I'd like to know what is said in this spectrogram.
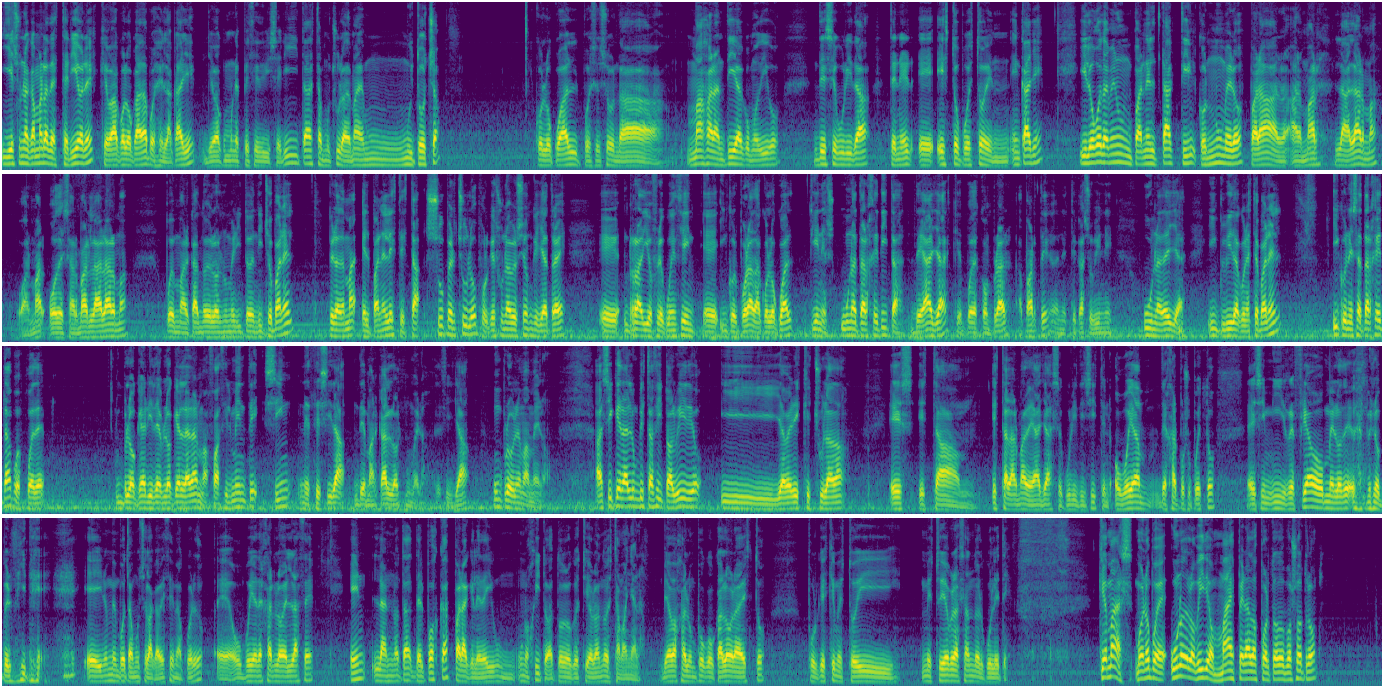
y es una cámara de exteriores que va colocada pues en la calle, lleva como una especie de viserita, está muy chula, además es muy tocha, con lo cual pues eso da más garantía, como digo, de seguridad tener eh, esto puesto en, en calle y luego también un panel táctil con números para armar la alarma o armar o desarmar la alarma pues marcando los numeritos en dicho panel. Pero además el panel este está súper chulo porque es una versión que ya trae eh, radiofrecuencia eh, incorporada con lo cual tienes una tarjetita de Haya que puedes comprar aparte en este caso viene una de ellas incluida con este panel y con esa tarjeta pues puedes bloquear y desbloquear la alarma fácilmente sin necesidad de marcar los números. Es decir, ya un problema menos. Así que darle un vistacito al vídeo y ya veréis qué chulada es esta, esta alarma de Haya Security System. Os voy a dejar, por supuesto, eh, si mi resfriado me lo, me lo permite eh, y no me embota mucho la cabeza, me acuerdo, eh, os voy a dejar los enlaces en las notas del podcast para que le deis un, un ojito a todo lo que estoy hablando esta mañana. Voy a bajarle un poco calor a esto porque es que me estoy me estoy abrazando el culete. ¿Qué más? Bueno, pues uno de los vídeos más esperados por todos vosotros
